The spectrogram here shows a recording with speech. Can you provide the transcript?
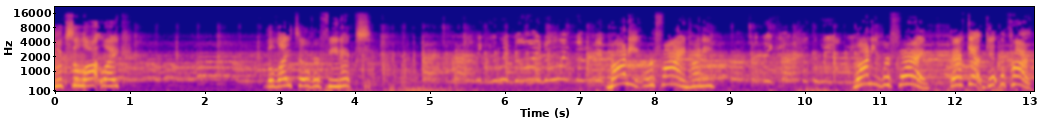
Looks a lot like the lights over Phoenix. Ronnie, we're fine, honey. Ronnie, we're fine. Back out. Get in the car.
